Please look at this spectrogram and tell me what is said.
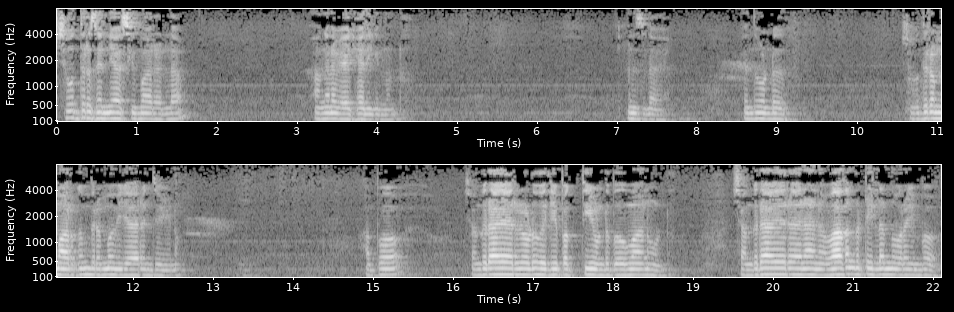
ശൂദ്രസന്യാസിമാരെല്ലാം ശൂദ്ര സന്യാസിമാരെല്ലാം അങ്ങനെ വ്യാഖ്യാനിക്കുന്നുണ്ട്. മനസ്സിലായോ? എന്തുകൊണ്ട്? ശൂദ്രന്മാർക്കും ബ്രഹ്മവിചാരം ചെയ്യണം. അപ്പോ ശങ്കരാചാര്യരോട് വലിയ ഭക്തിയുണ്ട് ബഹുമാനമുണ്ട്. ശങ്കരാചാര്യന് അനുവാദം കിട്ടിയില്ലെന്ന് പറയുമ്പോൾ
